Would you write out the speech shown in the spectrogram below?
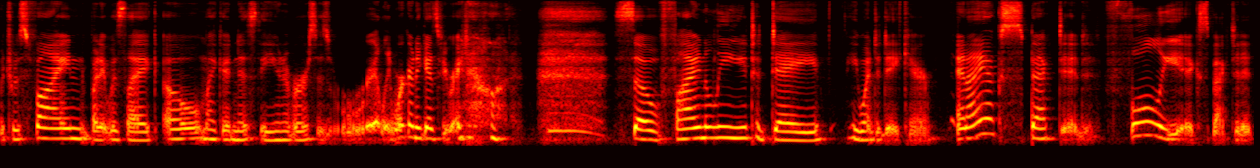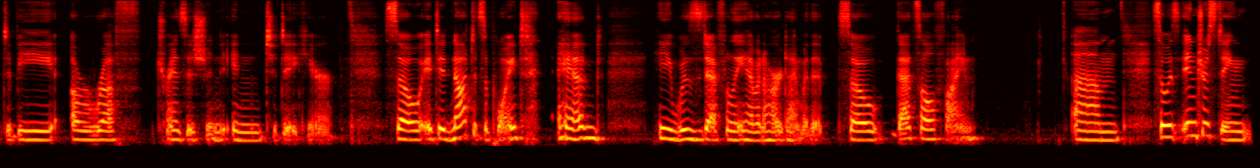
which was fine. But it was like, oh my goodness, the universe is really working against me right now. So finally, today, he went to daycare. And I expected, fully expected it to be a rough transition into daycare. So it did not disappoint, and he was definitely having a hard time with it. So that's all fine. Um, so it's interesting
